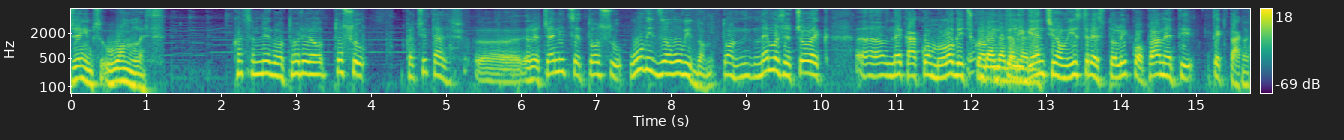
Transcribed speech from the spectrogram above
James Wonless kad sam njega otvorio, to su, kad čitaš e, rečenice, to su uvid za uvidom. To ne može čovjek uh, nekakvom logičkom inteligencijom istres toliko pameti tek tako. E,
